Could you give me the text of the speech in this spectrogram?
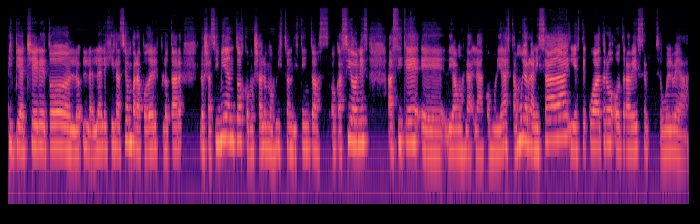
y piacere toda la, legislación para poder explotar los yacimientos, como ya lo hemos visto en distintas ocasiones. Así que, eh, digamos, la, la comunidad está muy organizada y este 4 otra vez se, vuelve a,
